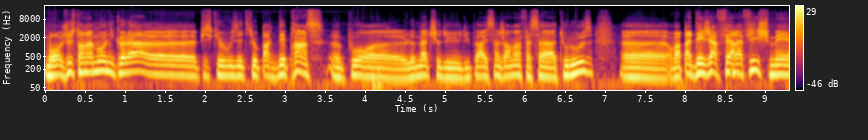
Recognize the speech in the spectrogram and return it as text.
Bon, juste en un mot, Nicolas, euh, puisque vous étiez au Parc des Princes euh, pour le match du, du Paris Saint-Germain face à Toulouse. on va pas déjà faire l'affiche, mais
